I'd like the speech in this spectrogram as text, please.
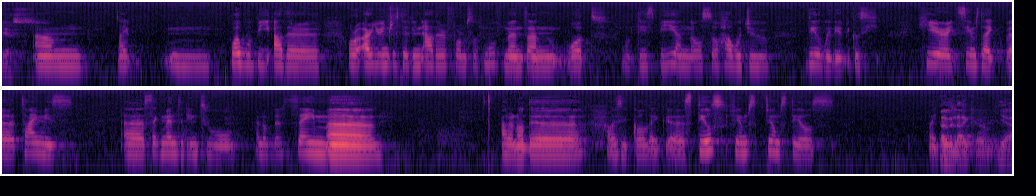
Yes. um, like, mm, what would be other, or are you interested in other forms of movement, and what would this be, and also how would you deal with it? Because he- here it seems like uh, time is segmented into kind of the same, uh, I don't know, the how is it called, like uh, stills, films, film stills. Like Oh, like, um, yeah,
